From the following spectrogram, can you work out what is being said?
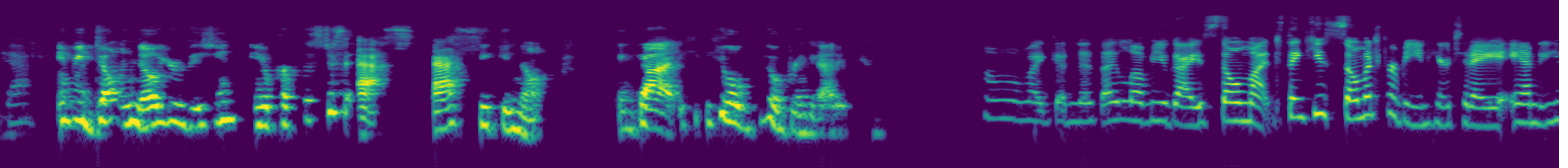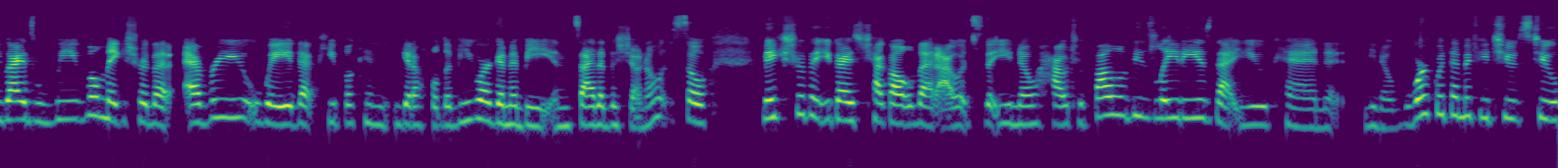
Yeah. If you don't know your vision, your purpose, just ask, ask, seek, and knock, and God, He'll He'll bring it out of you. Oh my goodness. I love you guys so much. Thank you so much for being here today. And you guys, we will make sure that every way that people can get a hold of you are going to be inside of the show notes. So make sure that you guys check all that out so that you know how to follow these ladies, that you can, you know, work with them if you choose to,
